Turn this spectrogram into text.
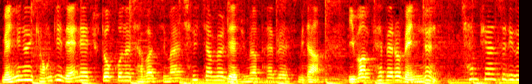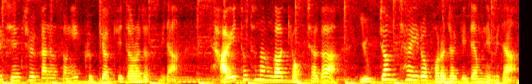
맨유는 경기 내내 주도권을 잡았지만 실점을 내주며 패배했습니다. 이번 패배로 맨유는 챔피언스리그 진출 가능성이 급격히 떨어졌습니다. 4위 토트넘과 격차가 6점 차이로 벌어졌기 때문입니다.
